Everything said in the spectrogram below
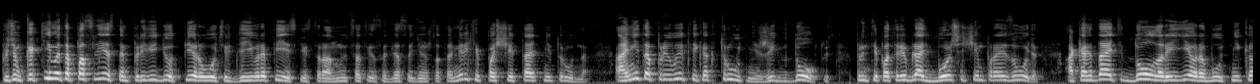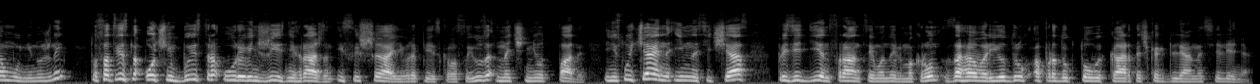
Причем каким это последствиям приведет, в первую очередь для европейских стран, ну и соответственно для Соединенных Штатов Америки, посчитать нетрудно. Они-то привыкли как трудни жить в долг, то есть в принципе потреблять больше, чем производят. А когда эти доллары и евро будут никому не нужны, то соответственно очень быстро уровень жизни граждан и США, и Европейского Союза начнет падать. И не случайно именно сейчас президент Франции Эммануэль Макрон заговорил вдруг о продуктовых карточках для населения.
